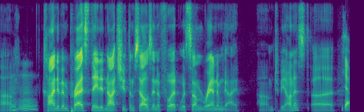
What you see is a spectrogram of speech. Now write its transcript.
Um, Mm-hmm. Kind of impressed they did not shoot themselves in the foot with some random guy. Um, to be honest, uh, Yeah.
